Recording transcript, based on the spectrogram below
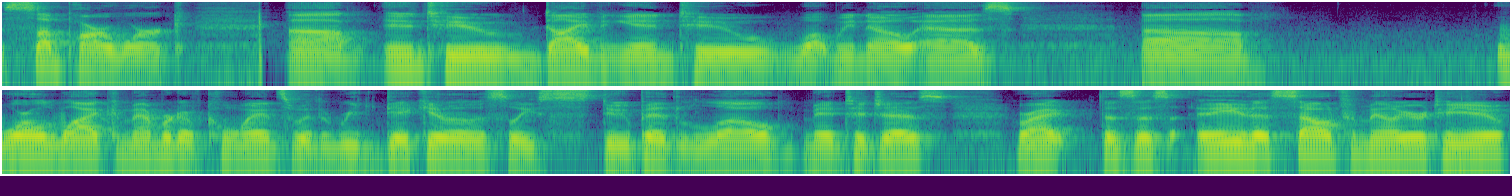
subpar work um, into diving into what we know as uh, worldwide commemorative coins with ridiculously stupid low mintages, right? Does this any of this sound familiar to you?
